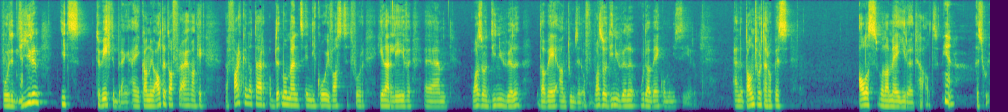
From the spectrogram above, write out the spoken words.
voor de dieren iets teweeg te brengen. En je kan je altijd afvragen van, kijk, dat varken dat daar op dit moment in die kooi vastzit voor heel haar leven, ehm, wat zou die nu willen dat wij aan het doen zijn? Of wat zou die nu willen hoe dat wij communiceren? En het antwoord daarop is alles wat dat mij hieruit haalt. Ja. is goed.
